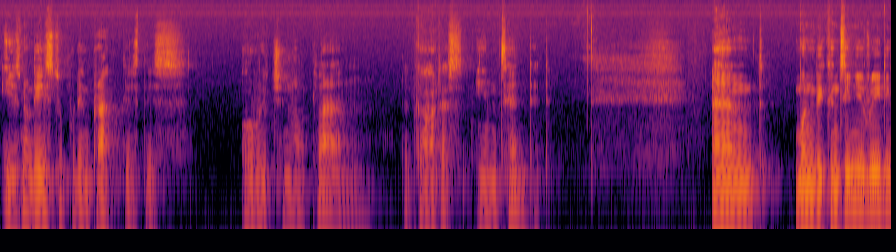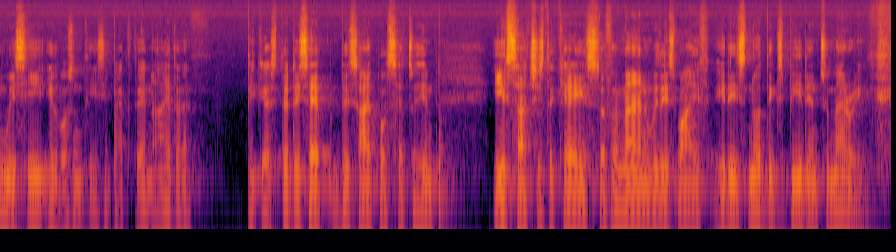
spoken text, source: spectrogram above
It's not easy to put in practice this original plan that God has intended. And when we continue reading, we see it wasn't easy back then either, because the disciples said to him, If such is the case of a man with his wife, it is not expedient to marry.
